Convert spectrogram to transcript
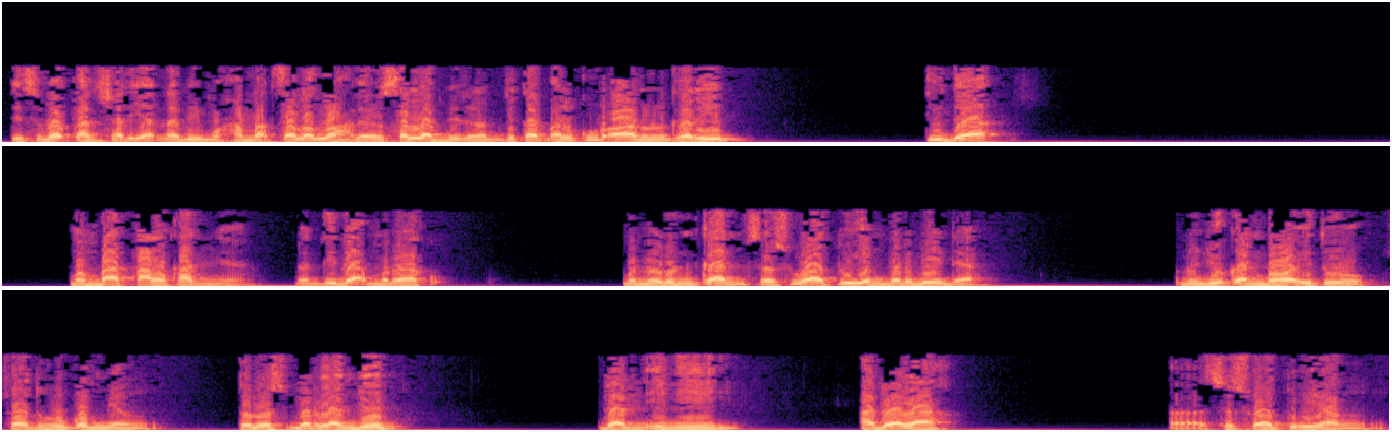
disebabkan syariat Nabi Muhammad wasallam di dalam kitab Al-Qur'anul Karim tidak membatalkannya dan tidak menurunkan sesuatu yang berbeda. Menunjukkan bahwa itu suatu hukum yang terus berlanjut dan ini adalah uh, sesuatu yang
